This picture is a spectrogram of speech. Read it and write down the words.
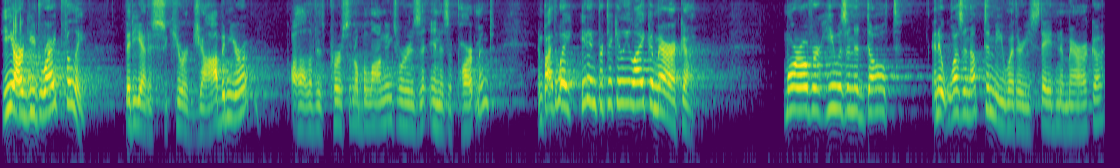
He argued rightfully that he had a secure job in Europe, all of his personal belongings were in his apartment, and by the way, he didn't particularly like America. Moreover, he was an adult, and it wasn't up to me whether he stayed in America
